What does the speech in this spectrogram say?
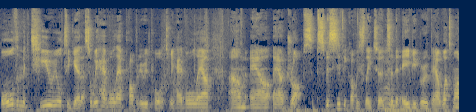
all the material together. So we have all our property reports, we have all our um, our our drops specific, obviously to, to the Evie group. Our what's my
